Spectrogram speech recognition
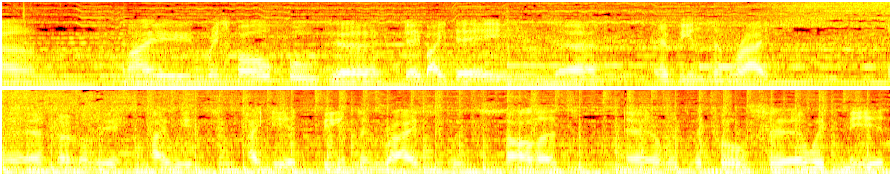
um, my principal food uh, day by day is uh, uh, beans and rice. Uh, normally, I eat I eat beans and rice with salad, uh, with lettuce, uh, with meat,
